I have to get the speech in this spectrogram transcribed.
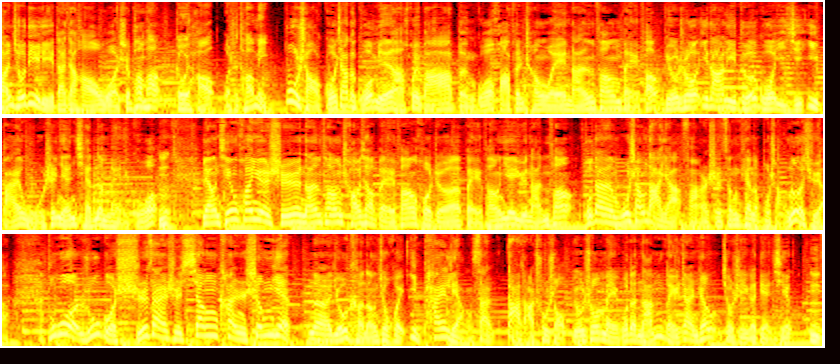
环球地理，大家好，我是胖胖。各位好，我是 Tommy。不少国家的国民啊，会把本国划分成为南方、北方。比如说意大利、德国以及一百五十年前的美国。嗯，两情欢悦时，南方嘲笑北方，或者北方揶揄南方，不但无伤大雅，反而是增添了不少乐趣啊。不过，如果实在是相看生厌，那有可能就会一拍两散，大打出手。比如说美国的南北战争就是一个典型。嗯，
